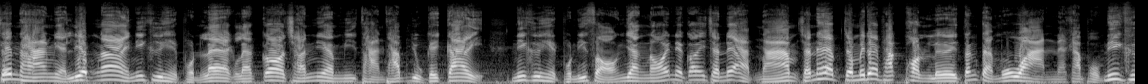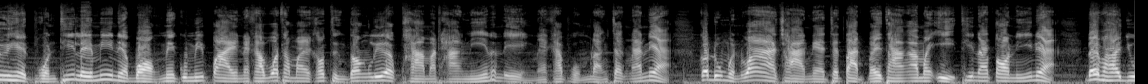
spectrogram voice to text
เส้นทางเนี่ยเรียบง่ายนี่คือเหตุผลแรก แล้วก็ฉันเนี่ยมีฐานทัพอยู่ใกล้ๆ นี่คือเหตุผลที่ 2 อย่างน้อยเนี่ยก็ให้ฉันได้อาบน้ำฉันแทบจะไม่ได้พักผ่อนเลยตั้งแต่เมื่อวานนะครับผมนี่คือเหตุผลที่เลมี่เนี่ยบอกเมกุมิไปนะครับว่าทำไมเขาถึงต้องเลือกพามาทางนี้นั่นเองนะครับผมหลังจากนั้นเนี่ยก็ดูเหมือนว่าฉากเนี่ยจะตัดไปทางอามาอิที่นะตอนนี้เนี่ยได้พายู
